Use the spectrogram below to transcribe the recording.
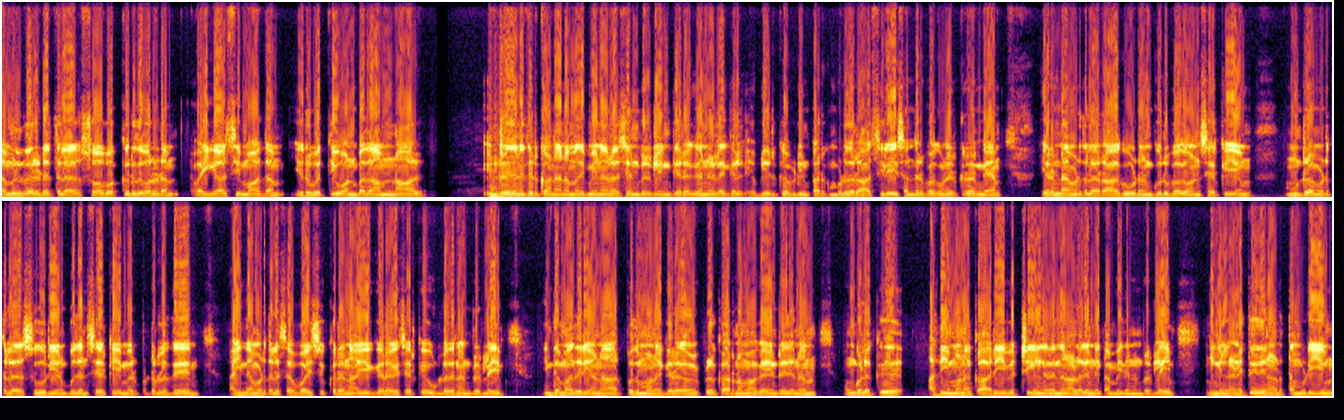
தமிழ் வருடத்தில் சோபக்கிருது வருடம் வைகாசி மாதம் இருபத்தி ஒன்பதாம் நாள். இன்றைய தினத்திற்கான நமது மீனராசி அன்பர்களின் கிரக நிலைகள் எப்படி இருக்கு அப்படின்னு பார்க்கும்பொழுது ராசியிலேயே சந்திரபாகம் இருக்கிறாங்க இரண்டாம் இடத்துல ராகுவுடன் குரு பகவான் சேர்க்கையும் மூன்றாம் இடத்துல சூரியன் புதன் சேர்க்கையும் ஏற்பட்டுள்ளது. ஐந்தாம் இடத்துல செவ்வாய் சுக்கரன் ஆகிய கிரக சேர்க்கை உள்ளது நண்பர்களே. இந்த மாதிரியான அற்புதமான கிரக அமைப்புகள் காரணமாக இன்றைய தினம் உங்களுக்கு அதிகமான காரிய வெற்றிகள் நிறைந்த நாளாக இன்னைக்கு அமைதி நண்பர்களே. நீங்கள் நினைத்ததை நடத்த முடியும்.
